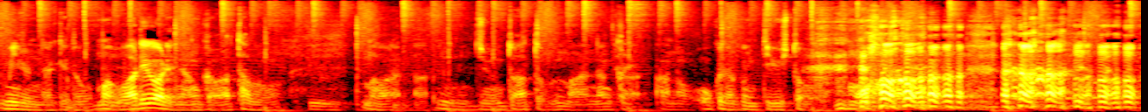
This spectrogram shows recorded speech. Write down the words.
見るんだけど、まあ、我々なんかは多分うん。まあ、うん自分とあとまあなんかあの奥田君っていう人もあの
